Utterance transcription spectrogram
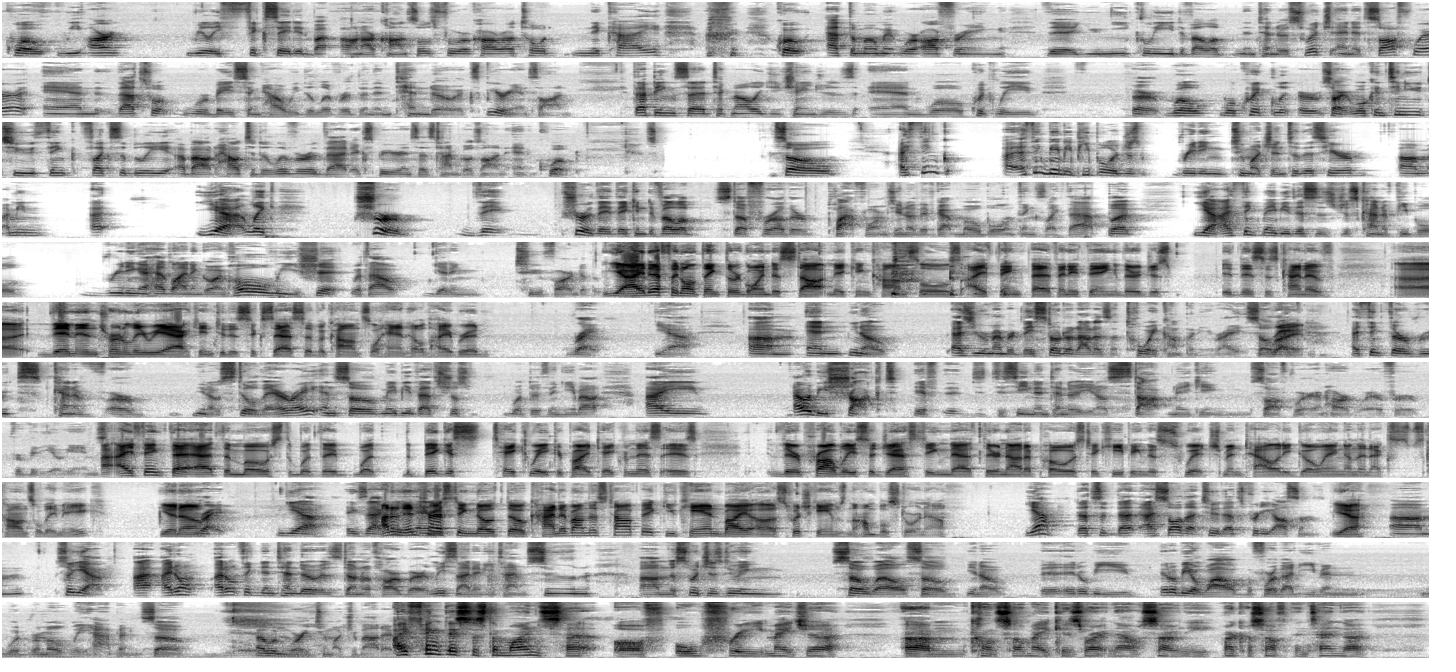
quote, we aren't really fixated by, on our consoles, Furukawa told Nikkei. quote, at the moment, we're offering the uniquely developed Nintendo Switch and its software, and that's what we're basing how we deliver the Nintendo experience on. That being said, technology changes and will quickly or we'll we'll quickly or sorry, we'll continue to think flexibly about how to deliver that experience as time goes on, end quote. So, I think I think maybe people are just reading too much into this here. Um, I mean, I, yeah, like sure they sure they, they can develop stuff for other platforms. You know, they've got mobile and things like that. But yeah, I think maybe this is just kind of people reading a headline and going, "Holy shit!" without getting too far into the. Yeah, I definitely don't think they're going to stop making consoles. I think that if anything, they're just this is kind of uh, them internally reacting to the success of a console handheld hybrid. Right. Yeah. Um, and you know, as you remember, they started out as a toy company, right? So like, I think their roots kind of are you know still there, right? And so maybe that's just what they're thinking about. I I would be shocked if to see Nintendo you know stop making software and hardware for for video games. I I think that at the most, what the what the biggest takeaway you could probably take from this is they're probably suggesting that they're not opposed to keeping the Switch mentality going on the next console they make. You know, right. Yeah. Exactly. On an And- interesting note, though, kind of on this topic, you can buy uh, Switch games in the Humble Store now. yeah, that's that. I saw that too. That's pretty awesome. Yeah, Um, so yeah, I, I don't I don't think Nintendo is done with hardware, at least not anytime soon. Um, the Switch is doing so well, so you know it, it'll be it'll be a while before that even would remotely happen. So I wouldn't worry too much about it. I think this is the mindset of all three major um, console makers right now Sony, Microsoft, Nintendo.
